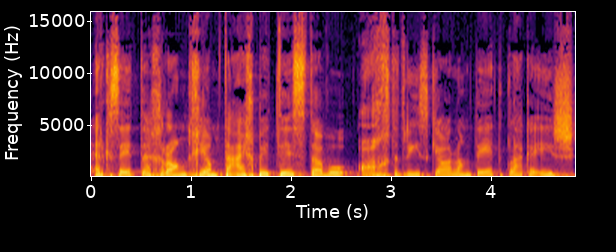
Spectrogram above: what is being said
Er sieht den Kranken am Teich Bethesda, wo 38 Jahre lang dort gelegen ist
